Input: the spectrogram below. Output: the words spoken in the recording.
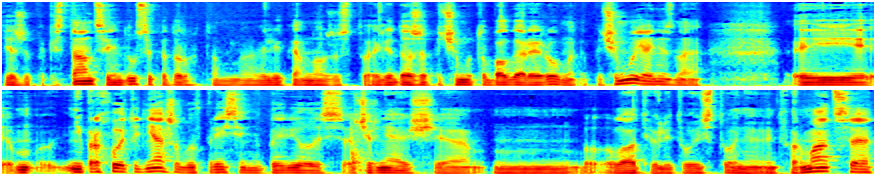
те же пакистанцы, индусы, которых там великое множество, или даже почему-то болгары и румыны. Почему, я не знаю. И не проходит и дня, чтобы в прессе не появилась очерняющая Латвию, Литву, Эстонию информация.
